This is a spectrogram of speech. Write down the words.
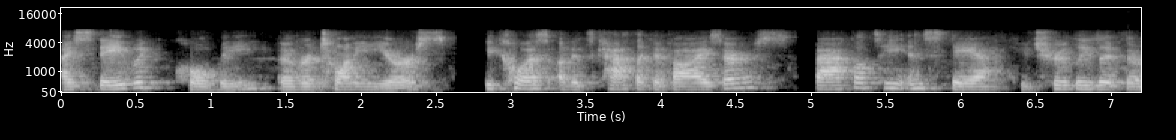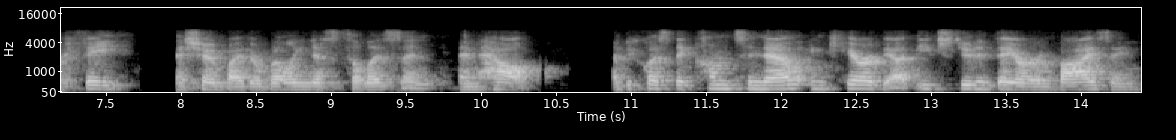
I stayed with Kolbe over 20 years because of its Catholic advisors, faculty, and staff who truly live their faith as shown by their willingness to listen and help, and because they come to know and care about each student they are advising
